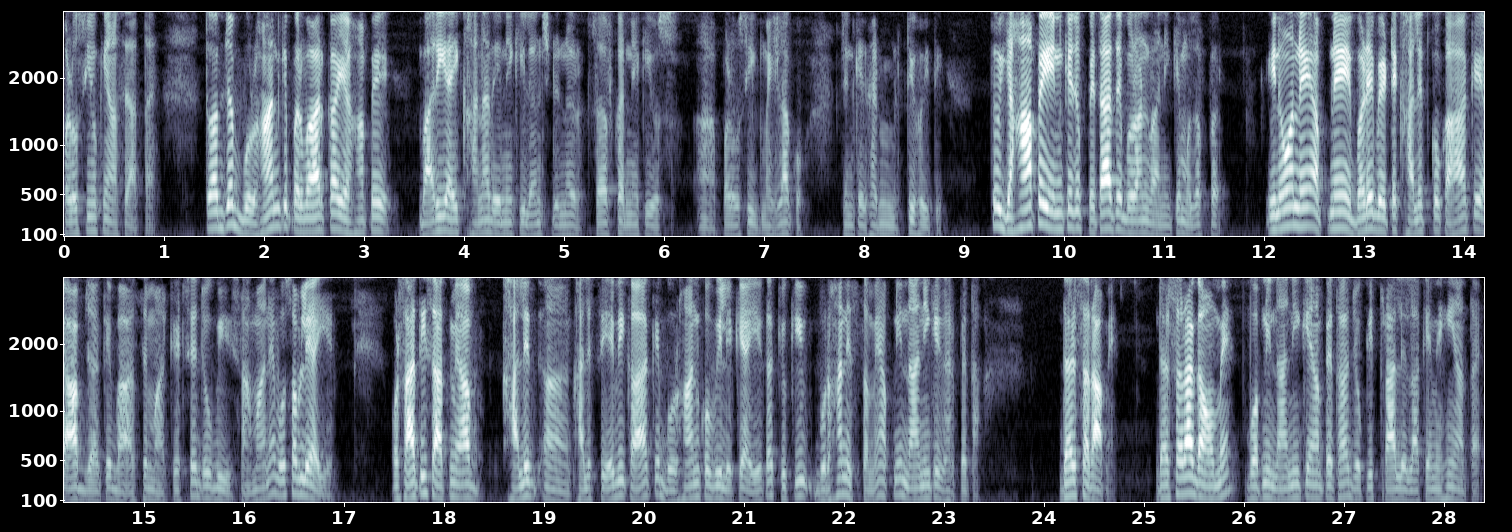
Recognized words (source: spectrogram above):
पड़ोसियों के यहाँ से आता है। तो अब जब बुरहान के परिवार का यहाँ पे बारी आई खाना देने की लंच डिनर सर्व करने की उस पड़ोसी महिला को जिनके घर में मृत्यु हुई थी तो यहाँ पे इनके जो पिता थे बुरहान वानी के मुजफ्फ़र इन्होंने अपने बड़े बेटे खालिद को कहा कि आप जाके बाहर से मार्केट से जो भी सामान है वो सब ले आइए। और साथ ही साथ में आप खालिद खालिद से ये भी कहा कि बुरहान को भी लेके आइएगा क्योंकि बुरहान इस समय अपनी नानी के घर पे था, दरसरा में। दरसरा गाँव में वो अपनी नानी के यहाँ पे था जो कि त्राल इलाके में ही आता है।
